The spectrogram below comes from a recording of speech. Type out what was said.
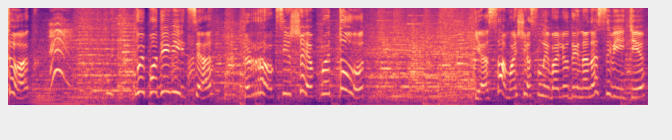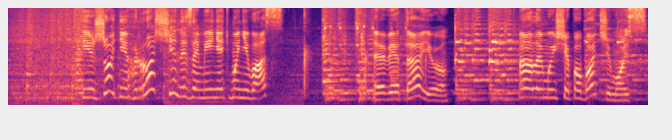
Так. Ви подивіться, Роксі шеф, тут. Я сама щаслива людина на світі. І жодні гроші не замінять мені вас. Вітаю. Але ми ще побачимось.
